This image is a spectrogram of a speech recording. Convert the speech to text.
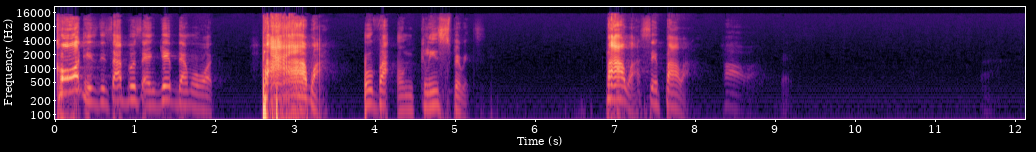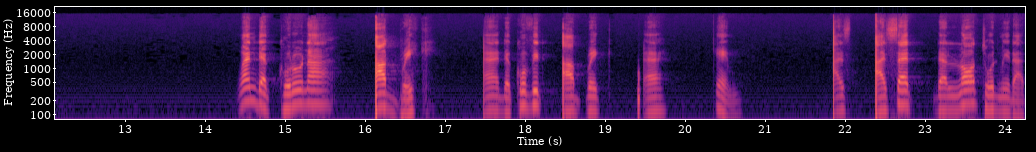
called his disciples and gave them what? Power over unclean spirits. Power, say power. When the corona outbreak and the COVID outbreak uh, came, I, I said, the Lord told me that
